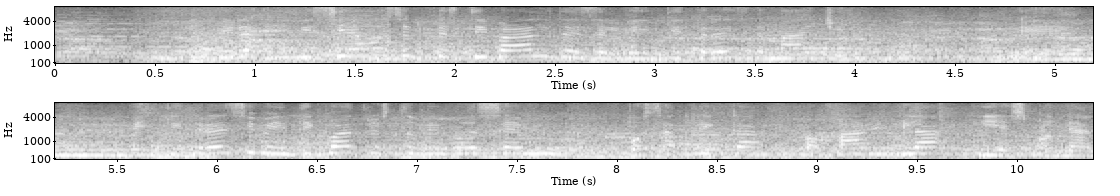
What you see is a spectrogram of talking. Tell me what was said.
Empezamos el festival desde el 23 de mayo. En 23 y 24 estuvimos en Poza Rica, Papantla y Espinal.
